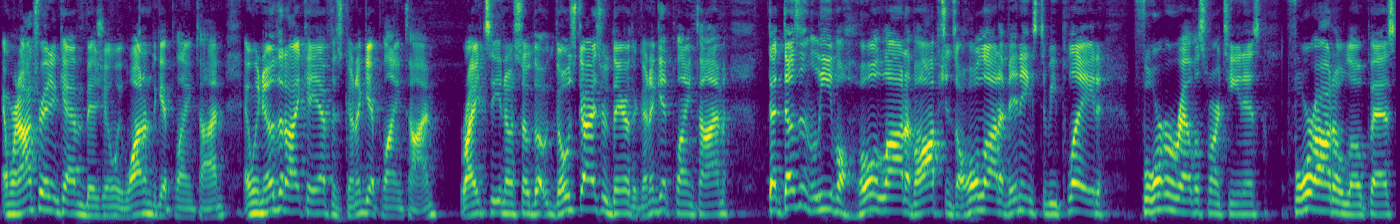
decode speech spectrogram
and we're not trading Cavan Biggio, we want him to get playing time, and we know that IKF is going to get playing time, right? So you know, so th- those guys are there; they're going to get playing time. That doesn't leave a whole lot of options, a whole lot of innings to be played for Orelvis Martinez, for Otto Lopez,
